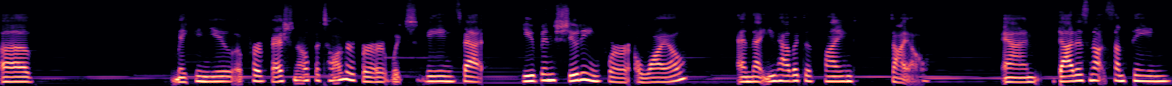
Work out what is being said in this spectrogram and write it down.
of making you a professional photographer, which means that you've been shooting for a while and that you have a defined style. And that is not something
